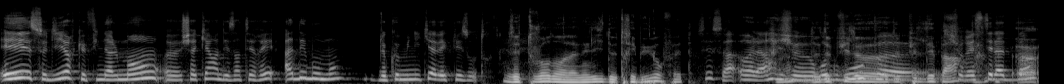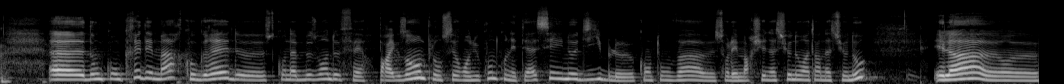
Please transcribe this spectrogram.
et se dire que finalement, euh, chacun a des intérêts à des moments de communiquer avec les autres. Vous êtes toujours dans l'analyse de tribu, en fait C'est ça, voilà. je regroupe, depuis, le, depuis le départ. je suis restée là-dedans. Euh, donc, on crée des marques au gré de ce qu'on a besoin de faire. Par exemple, on s'est rendu compte qu'on était assez inaudible quand on va euh, sur les marchés nationaux, internationaux. Et là, euh,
